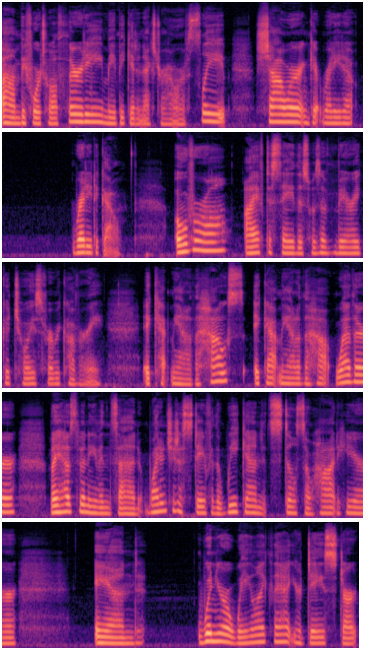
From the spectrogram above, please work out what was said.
um, before 12:30, maybe get an extra hour of sleep, shower, and get ready to ready to go. Overall, I have to say this was a very good choice for recovery. It kept me out of the house. It got me out of the hot weather. My husband even said, Why don't you just stay for the weekend? It's still so hot here. And when you're away like that, your days start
